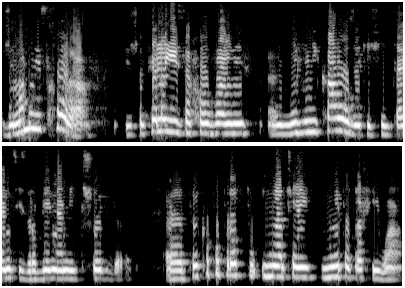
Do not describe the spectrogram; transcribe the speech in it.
że mama jest chora i że wiele jej zachowań e, nie wynikało z jakiejś intencji zrobienia mi krzywdy tylko po prostu inaczej nie potrafiła.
